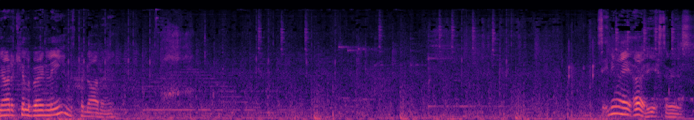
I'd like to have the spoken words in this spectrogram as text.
How to kill a bone Lee with Panado. So anyway, oh yes there is.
